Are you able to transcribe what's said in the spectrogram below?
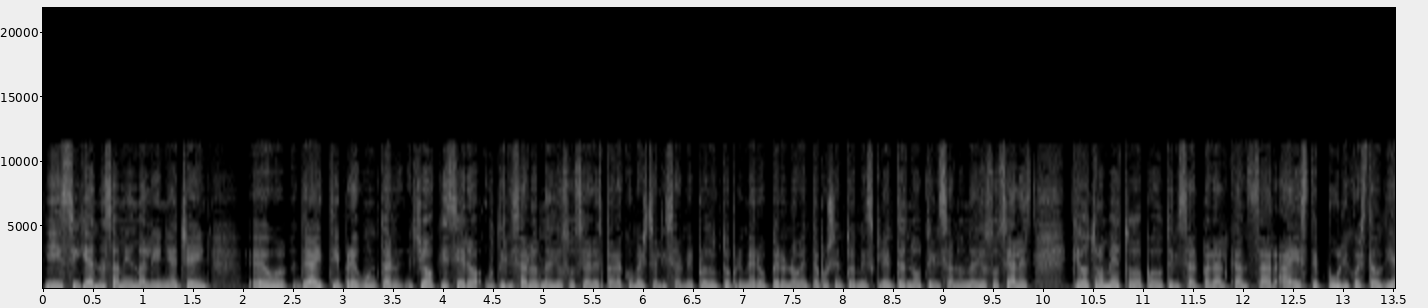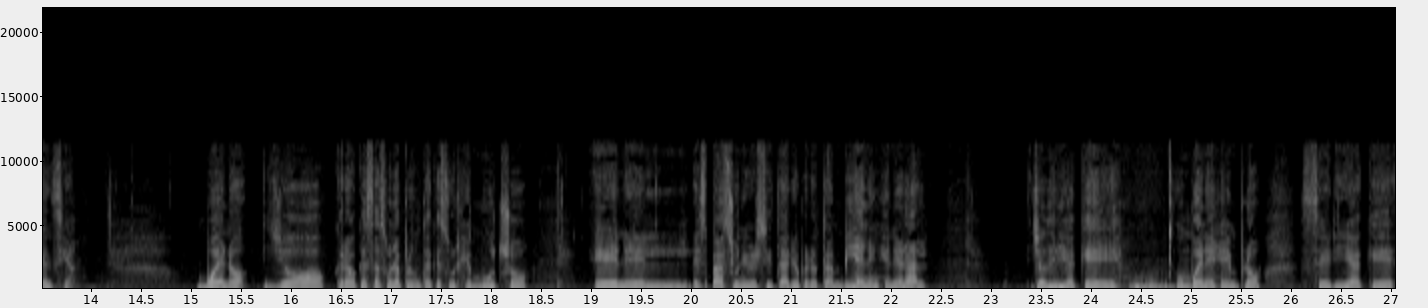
Y siguiendo esa misma línea, Jane, de Haití preguntan, yo quisiera utilizar los medios sociales para comercializar mi producto primero, pero 90% de mis clientes no utilizan los medios sociales. ¿Qué otro método puedo utilizar para alcanzar a este público, a esta audiencia? Bueno, yo creo que esa es una pregunta que surge mucho en el espacio universitario, pero también en general. Yo diría que un buen ejemplo sería que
